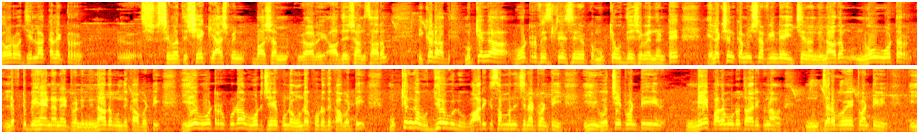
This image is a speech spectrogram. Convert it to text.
గౌరవ జిల్లా కలెక్టర్ శ్రీమతి షేక్ యాస్మిన్ బాషా గారి ఆదేశానుసారం ఇక్కడ ముఖ్యంగా ఓటర్ ఫెసిలిటేషన్ యొక్క ముఖ్య ఉద్దేశం ఏంటంటే ఎలక్షన్ కమిషన్ ఆఫ్ ఇండియా ఇచ్చిన నినాదం నో ఓటర్ లెఫ్ట్ బిహైండ్ అనేటువంటి నినాదం ఉంది కాబట్టి ఏ ఓటర్ కూడా ఓటు చేయకుండా ఉండకూడదు కాబట్టి ముఖ్యంగా ఉద్యోగులు వారికి సంబంధించినటువంటి ఈ వచ్చేటువంటి మే పదమూడో తారీఖున జరబోయేటువంటి ఈ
